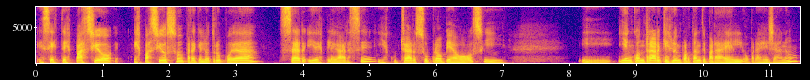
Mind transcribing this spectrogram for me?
es este espacio espacioso para que el otro pueda ser y desplegarse y escuchar su propia voz y, y, encontrar qué es lo importante para él o para ella, ¿no?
